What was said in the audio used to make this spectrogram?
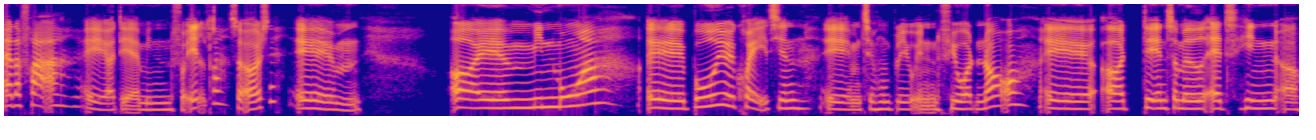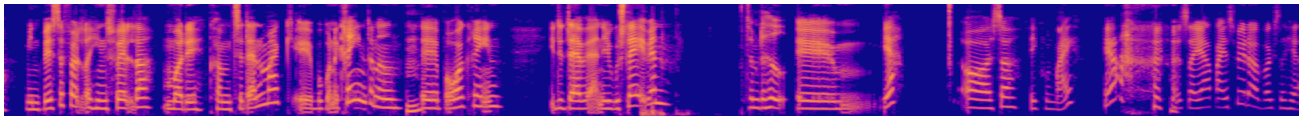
er derfra, øh, og det er mine forældre så også. Øh, og øh, min mor øh, boede jo i Kroatien, øh, til hun blev en 14 år. Øh, og det endte så med, at hende og mine bedsteforældre, hendes forældre, måtte komme til Danmark øh, på grund af krigen dernede. Mm. Øh, borgerkrigen i det daværende Jugoslavien, som det hed. Øh, ja, og så fik hun mig her. så jeg er faktisk født og opvokset her.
